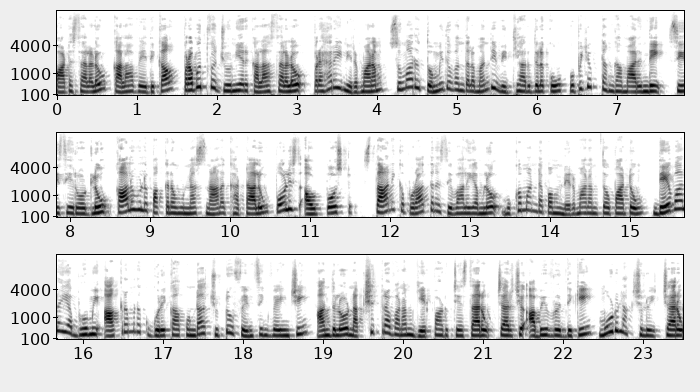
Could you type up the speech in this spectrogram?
పాఠశాలలో కళావేదిక ప్రభుత్వ జూనియర్ కళాశాలలో ప్రహరీ నిర్మాణం సుమారు తొమ్మిది వందల మంది విద్యార్థులకు ఉపయుక్తంగా మారింది. సీసీ రోడ్లు కాలువల పక్కన ఉన్న స్నాన ఘట్టాలు పోలీస్ అవుట్పోస్ట్ స్థానిక పురాతన శివాలయంలో ముఖమండపం నిర్మాణంతో పాటు దేవాలయ భూమి ఆక్రమణకు గురికాకుండా చుట్టూ ఫెన్సింగ్ వేయించి అందులో నక్షత్రవనం ఏర్పాటు చేశారు. చర్చ్ అభివృద్ధికి మూడు లక్షలు ఇచ్చారు.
